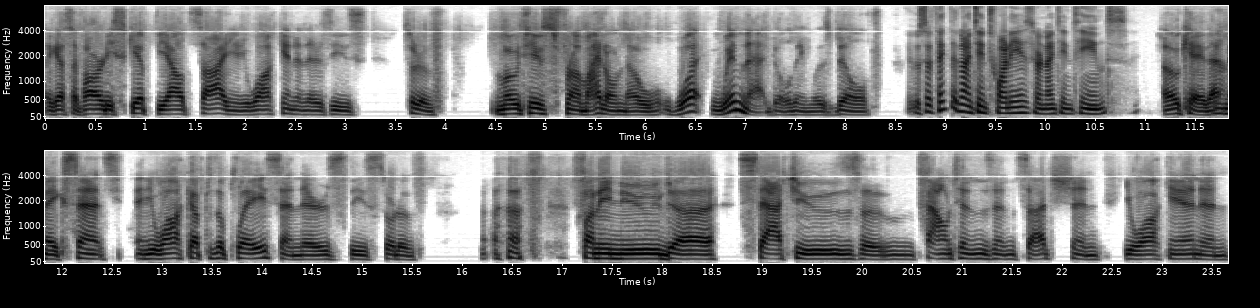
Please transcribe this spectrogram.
I guess I've already skipped the outside. You, know, you walk in and there's these sort of motifs from I don't know what when that building was built. It was, I think, the 1920s or 19 teens. Okay, that Yeah. makes sense. And you walk up to the place, and there's these sort of funny nude uh, statues, um, fountains, and such. And you walk in, and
